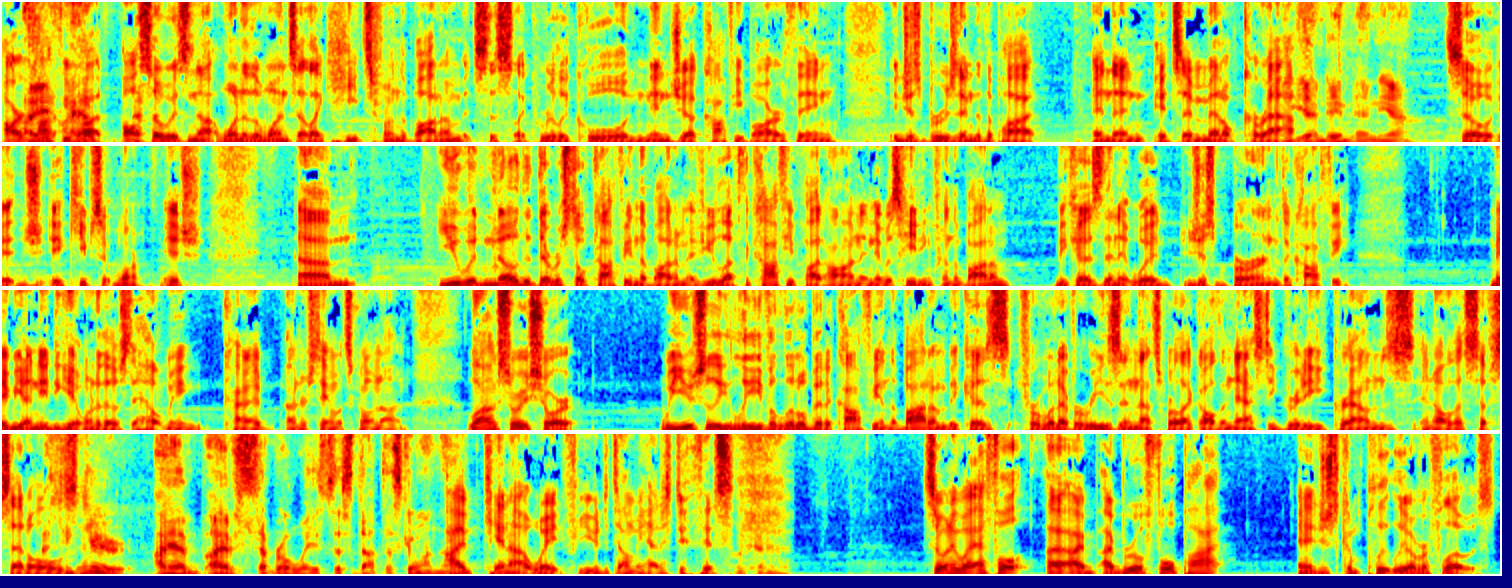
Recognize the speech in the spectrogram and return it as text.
our I- coffee I have- pot also is not one of the ones that like heats from the bottom. It's this like really cool ninja coffee bar thing. It just brews into the pot, and then it's a metal carafe Yeah, and amen. Yeah. so it it keeps it warm ish. Um, you would know that there was still coffee in the bottom if you left the coffee pot on and it was heating from the bottom, because then it would just burn the coffee. Maybe I need to get one of those to help me kind of understand what's going on. Long story short, we usually leave a little bit of coffee in the bottom because for whatever reason, that's where like all the nasty gritty grounds and all that stuff settles. think and. I have. I have several ways to stop this. Go on. Though. I cannot wait for you to tell me how to do this. okay. So anyway, I full I, I I brew a full pot, and it just completely overflows.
